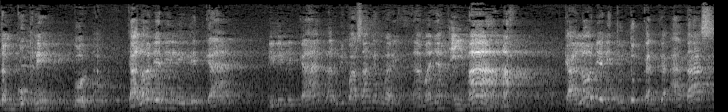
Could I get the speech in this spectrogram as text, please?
tengkuk ini. Kalau dia dililitkan, dililitkan lalu dipasangkan kembali, namanya imamah. Kalau dia ditutupkan ke atas,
